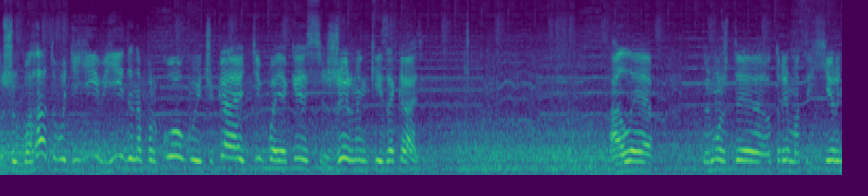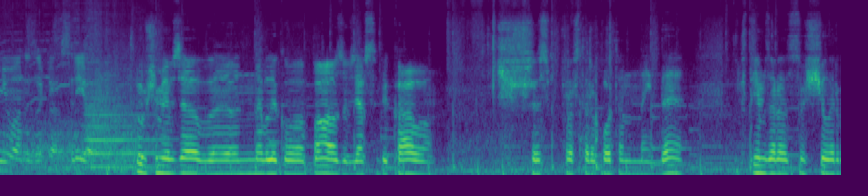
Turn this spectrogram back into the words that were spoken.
То що багато водіїв їде на парковку і чекають, типу, якийсь жирненький заказ. Але ви можете отримати херню, а не заказ. Ріга. В общем, я взяв е, невелику паузу, взяв собі каву. Щось просто робота не йде. Втім, зараз у Щілер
